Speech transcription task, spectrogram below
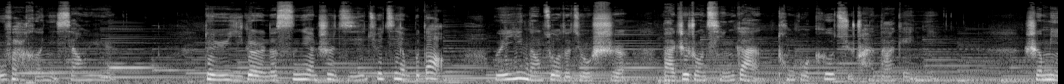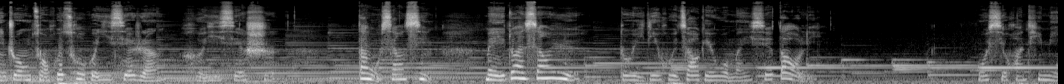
无法和你相遇。对于一个人的思念至极却见不到，唯一能做的就是把这种情感通过歌曲传达给你。生命中总会错过一些人和一些事，但我相信，每一段相遇都一定会教给我们一些道理。我喜欢听民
